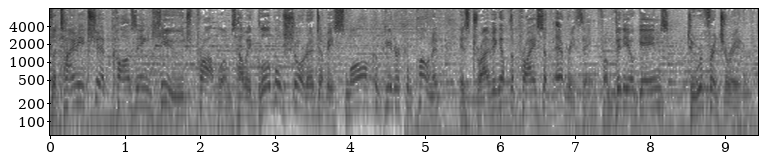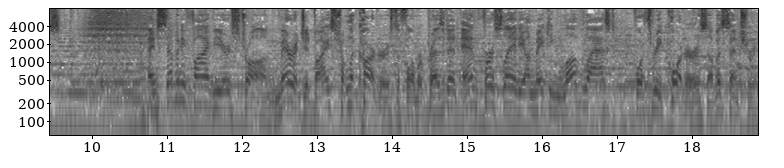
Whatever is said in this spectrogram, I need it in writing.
The tiny chip causing huge problems. How a global shortage of a small computer component is driving up the price of everything from video games to refrigerators. And 75 years strong, marriage advice from the Carters, the former president and first lady, on making love last for three quarters of a century.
